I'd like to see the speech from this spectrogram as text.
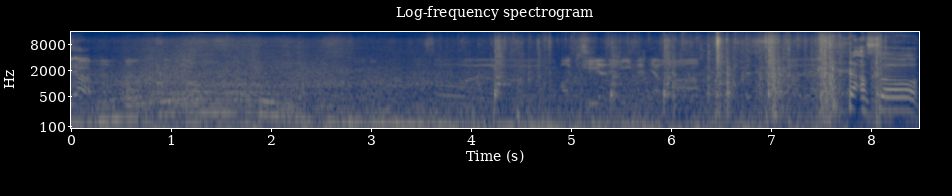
Kliar! Alltså!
